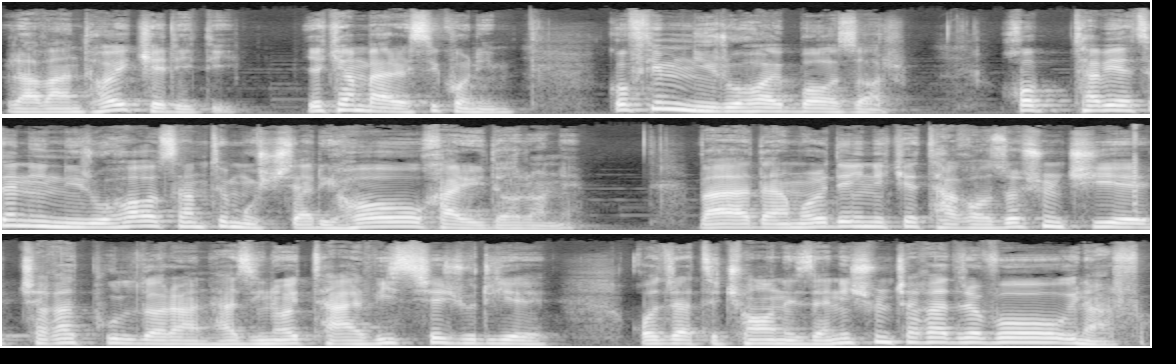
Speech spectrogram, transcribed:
روندهای کلیدی. یکم بررسی کنیم. گفتیم نیروهای بازار. خب طبیعتا این نیروها سمت مشتری ها و خریدارانه. و در مورد اینه که تقاضاشون چیه چقدر پول دارن هزینه های تعویز چجوریه قدرت چانه زنیشون چقدره و این حرفا.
